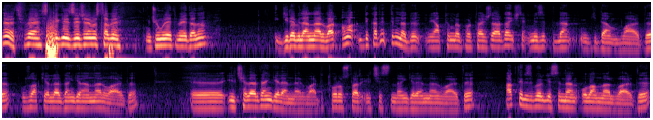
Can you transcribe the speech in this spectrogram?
Evet ve sevgili izleyicilerimiz tabi Cumhuriyet Meydanı girebilenler var ama dikkat ettim de dün yaptığım röportajlarda işte Mezitli'den giden vardı, uzak yerlerden gelenler vardı, ee, ilçelerden gelenler vardı, Toroslar ilçesinden gelenler vardı, Akdeniz bölgesinden olanlar vardı,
